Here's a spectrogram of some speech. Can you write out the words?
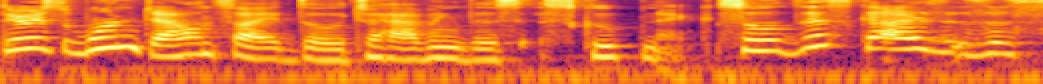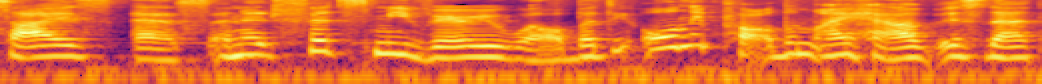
There is one downside though to having this scoop neck. So this guys is a size S and it fits me very well but the only problem I have is that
